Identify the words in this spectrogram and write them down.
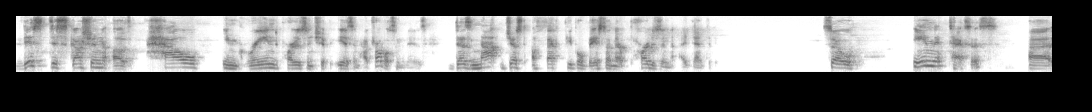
This discussion of how ingrained partisanship is and how troublesome it is does not just affect people based on their partisan identity. So in Texas, uh,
